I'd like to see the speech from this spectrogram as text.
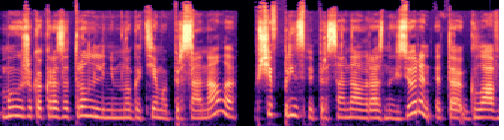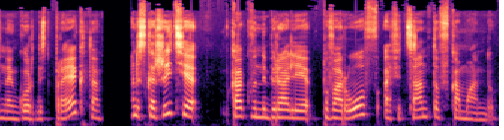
Мы уже как раз затронули немного тему персонала. Вообще, в принципе, персонал разных зерен — это главная гордость проекта. Расскажите, как вы набирали поваров, официантов в команду?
